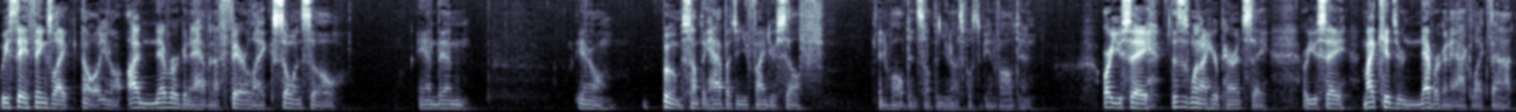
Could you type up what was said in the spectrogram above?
we say things like, oh, you know, I'm never going to have an affair like so and so. And then, you know, boom, something happens and you find yourself involved in something you're not supposed to be involved in. Or you say, this is when I hear parents say, or you say, my kids are never going to act like that.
